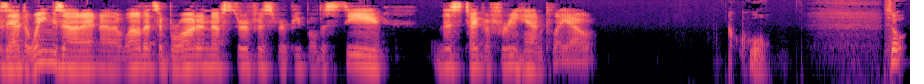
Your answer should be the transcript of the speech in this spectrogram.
Because it had the wings on it, and I thought, well, that's a broad enough surface for people to see this type of freehand play out. Cool. So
